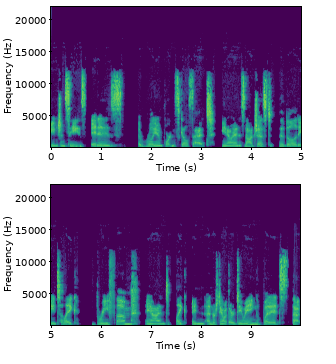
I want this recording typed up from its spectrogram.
agencies. It is a really important skill set, you know, and it's not just the ability to like brief them and like and understand what they're doing but it's that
